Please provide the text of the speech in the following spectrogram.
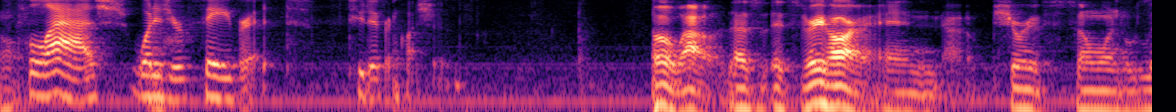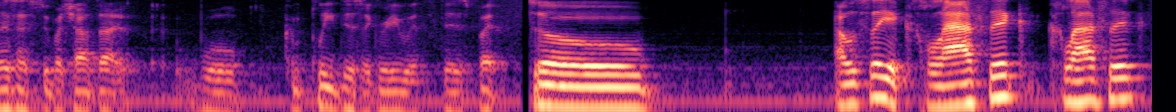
Oh. Slash, what is your favorite? Two different questions. Oh wow, that's it's very hard, and I'm sure if someone who listens to bachata will complete disagree with this, but so I would say a classic, classic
